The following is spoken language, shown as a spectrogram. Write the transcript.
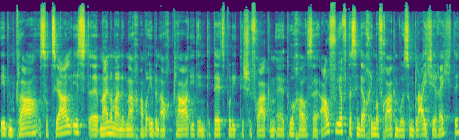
eben klar sozial ist, äh, meiner Meinung nach aber eben auch klar identitätspolitische Fragen äh, durchaus äh, aufwirft. Das sind auch immer Fragen, wo es um gleiche Rechte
